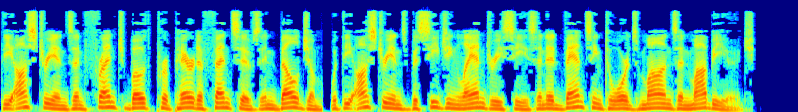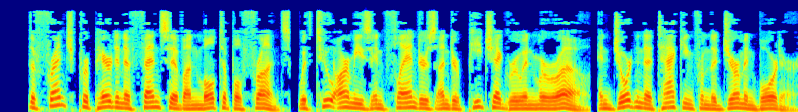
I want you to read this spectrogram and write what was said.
the Austrians and French both prepared offensives in Belgium, with the Austrians besieging Landrecies and advancing towards Mons and Maubeuge. The French prepared an offensive on multiple fronts, with two armies in Flanders under Pichegru and Moreau, and Jourdan attacking from the German border.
